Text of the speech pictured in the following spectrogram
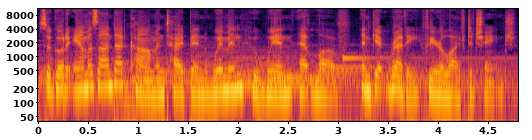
So go to Amazon.com and type in Women Who Win at Love and get ready for your life to change.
